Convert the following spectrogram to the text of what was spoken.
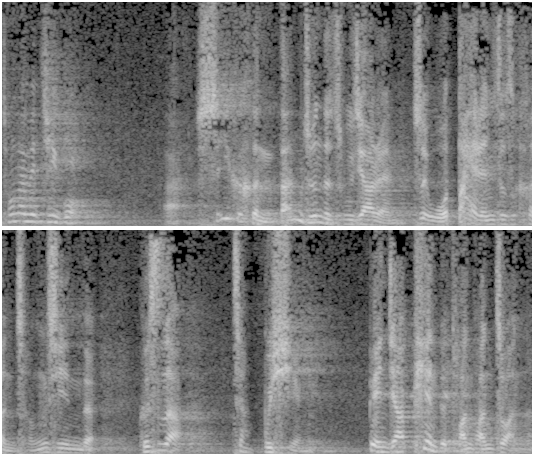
从来没去过。啊，是一个很单纯的出家人，所以我待人就是很诚心的。可是啊，这样不行。被人家骗得团团转了，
